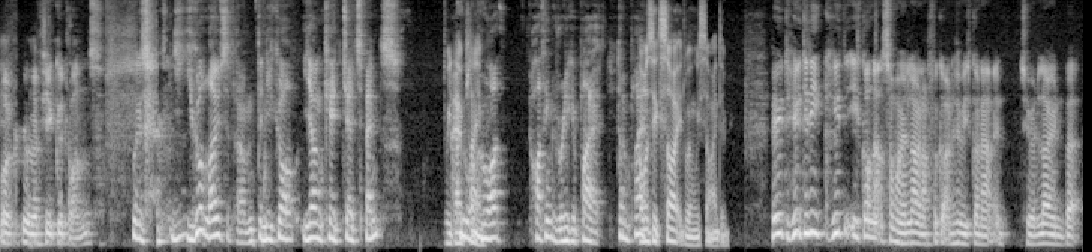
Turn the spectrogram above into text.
well, there are a few good ones. Because you got loads of them. Then you got young kid Jed Spence, we don't who, play him. who I, who I think is a really good player. You don't play. i him. was excited when we signed him Who, who did he? Who he's gone out somewhere on loan? I've forgotten who he's gone out to on loan, but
